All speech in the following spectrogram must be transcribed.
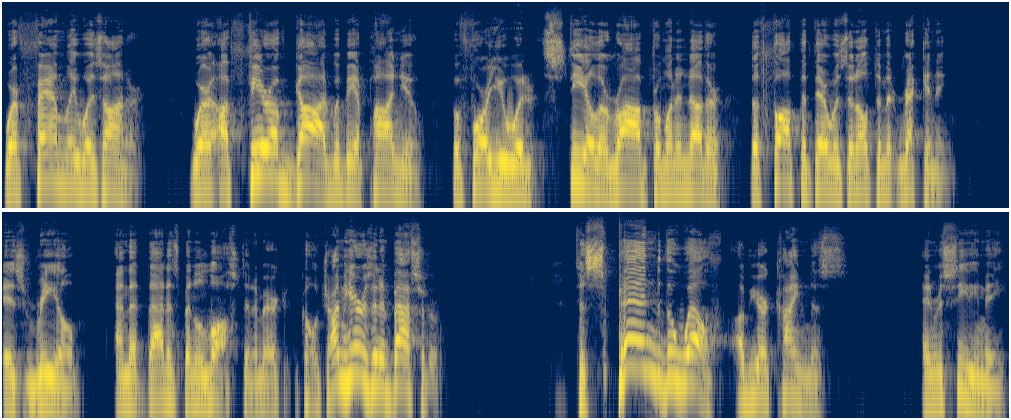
where family was honored, where a fear of God would be upon you before you would steal or rob from one another. The thought that there was an ultimate reckoning is real and that that has been lost in American culture. I'm here as an ambassador to spend the wealth of your kindness and receiving me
